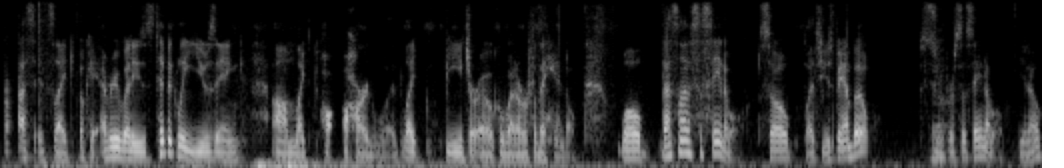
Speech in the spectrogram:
for us it's like okay everybody's typically using um, like a hardwood like beech or oak or whatever for the handle. Well that's not sustainable. So let's use bamboo super sustainable you know?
